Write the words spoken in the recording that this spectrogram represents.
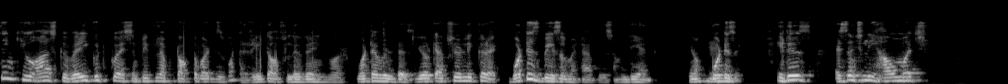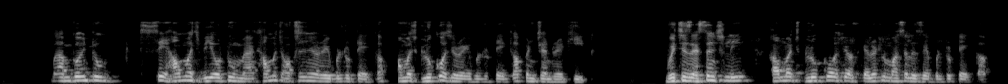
think you ask a very good question. People have talked about this, what a rate of living or whatever it is. You're absolutely correct. What is basal metabolism in the end? You know, mm. what is it? It is essentially how much I'm going to say how much VO2 max, how much oxygen you're able to take up, how much glucose you're able to take up and generate heat, which is essentially how much glucose your skeletal muscle is able to take up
